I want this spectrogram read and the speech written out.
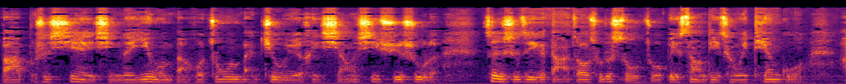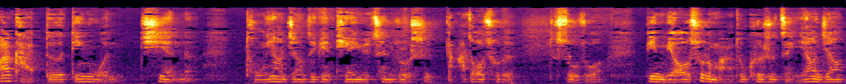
八不是现行的英文版或中文版旧约，很详细叙述了，正是这个打造出的手镯被上帝称为天国。阿卡德丁文献呢，同样将这片天域称作是打造出的手镯，并描述了马杜克是怎样将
